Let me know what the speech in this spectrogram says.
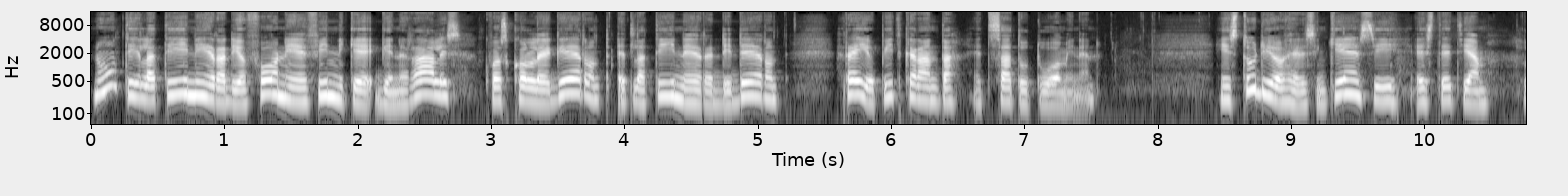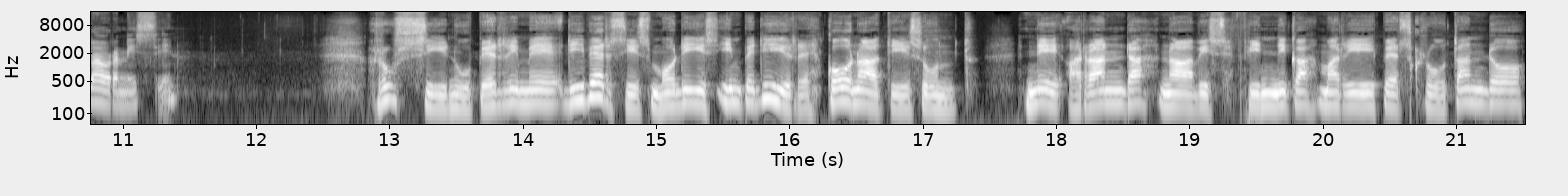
Nunti latini radiofonie finnike generalis, quos collegerunt et latine rediderunt Reijo Pitkaranta et Satu Tuominen. In studio Helsinkiensi estetiam Laura Nissiin. Russinu perime diversis modis impedire conati sunt, ne aranda navis finnica mari per scrutando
